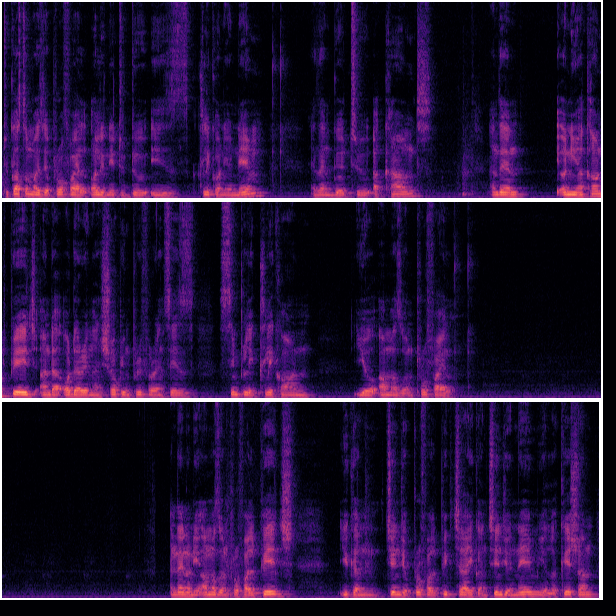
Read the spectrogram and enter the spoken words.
To customize your profile all you need to do is click on your name and then go to account. And then on your account page under ordering and shopping preferences simply click on your amazon profile. And then on your amazon profile page you can change your profile picture you can change your name your location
